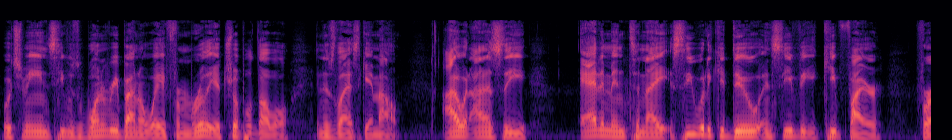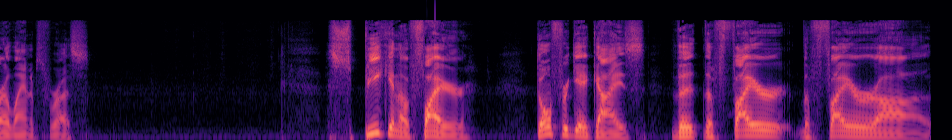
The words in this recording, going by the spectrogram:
which means he was one rebound away from really a triple double in his last game out. I would honestly add him in tonight, see what he could do, and see if he could keep fire for our lineups for us. Speaking of fire, don't forget, guys, the the fire the fire uh,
